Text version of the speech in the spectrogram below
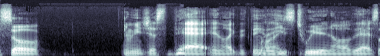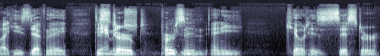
So, I mean, just that and like the thing Right. that he's tweeting and all of that. It's like he's definitely a Damaged. disturbed Mm-hmm. person, and he killed his sister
